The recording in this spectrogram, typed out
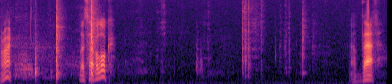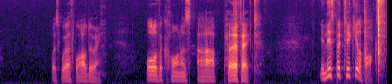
All right, let's have a look. Now that was worthwhile doing. All of the corners are perfect. In this particular box,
